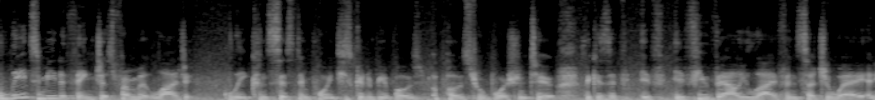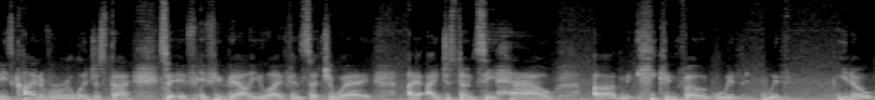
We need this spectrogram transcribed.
leads me to think, just from a logically consistent point, he's going to be opposed opposed to abortion too, because if if if you value life in such a way, and he's kind of a religious guy, so if if you value life in such a way, I, I just don't see how um, he can vote with with you know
